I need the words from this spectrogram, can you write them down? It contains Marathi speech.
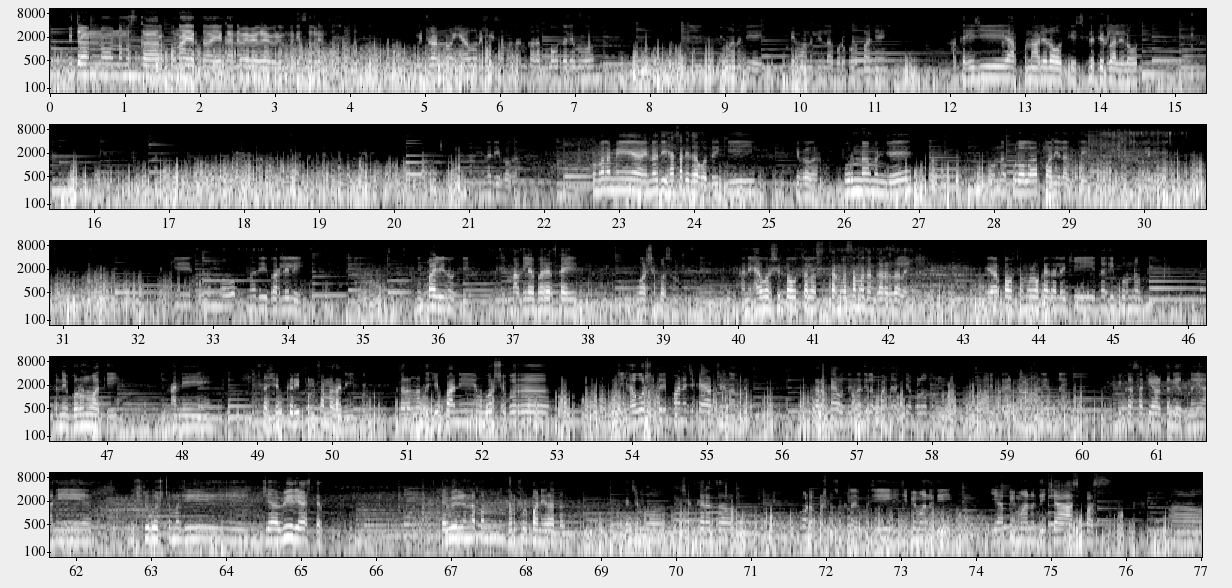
मित्रांनो नमस्कार. पुन्हा एकदा एका नव्या वेगळ्या व्हिडिओमध्ये सगळ्यांचं स्वागत. मित्रांनो यावर्षी समाधानकारक पाऊस झाल्यामुळं जी भीमा नदी आहे भीमा नदीला भरपूर पाणी आहे. आता हे जी आपण आलेलो आहोत हे सिद्धटेकला आलेलो आहोत. आणि मंदिर आहे. आणि नदी बघा. तुम्हाला मी नदी ह्यासाठी दाखवतोय की हे बघा पूर्ण म्हणजे पूर्ण पुलाला पाणी लागते नदी भरलेली. मी पाहिली नव्हती. म्हणजे मागल्या बऱ्याच काही वर्षापासून. आणि ह्या वर्षी पाऊस चाला चांगला समाधानकारक झाला आहे या पावसामुळं काय झालं की नदी पूर्णपणे भरून वाहते. आणि इथला शेतकरी पण समाधानी. कारण आता हे पाणी वर्षभर म्हणजे ह्या वर्षी तरी पाण्याची काही अडचण येणार नाही. कारण काय होतं नदीला पाणी असल्यामुळं मग शेतकऱ्यांना अडचण येत नाही. पिकासाठी अडचण येत नाही. आणि दुसरी गोष्ट म्हणजे ज्या विहिरी असतात त्या विहिरींना पण भरपूर पाणी राहतं. त्याच्यामुळं शेतकऱ्यांचा मोठा प्रश्न सुटला आहे म्हणजे ही जी भीमा नदी आहे या भीमा नदीच्या आसपास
